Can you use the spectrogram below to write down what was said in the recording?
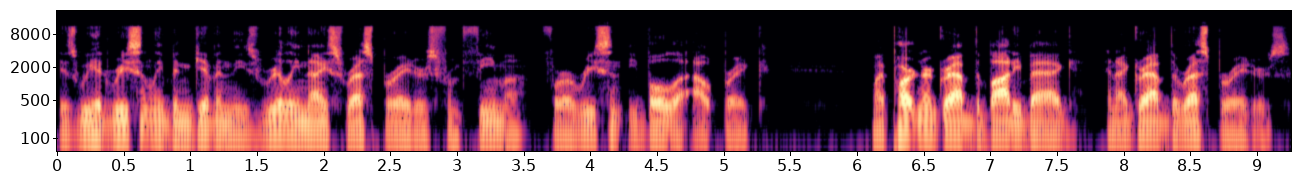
is we had recently been given these really nice respirators from FEMA for a recent Ebola outbreak. My partner grabbed the body bag, and I grabbed the respirators.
